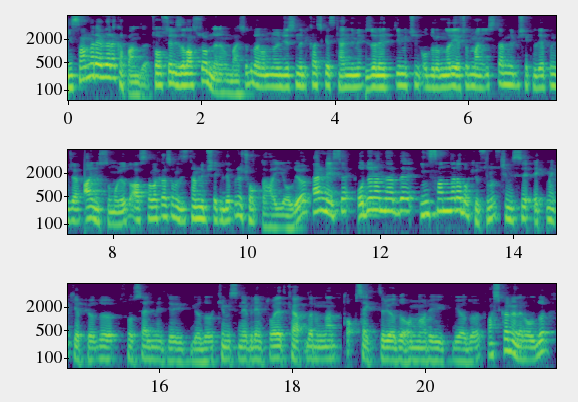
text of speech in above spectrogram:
İnsanlar evlere kapandı. Sosyal izolasyon dönemi başladı. Ben onun öncesinde birkaç kez kendimi izole ettiğim için o durumları yaşadım. Hani istemli bir şekilde yapınca aynısı mı oluyordu? Aslına bakarsanız istemli bir şekilde yapınca çok daha iyi oluyor. Her neyse o dönemlerde insanlara bakıyorsunuz. Kimisi ekmek yapıyordu, sosyal medya yüklüyordu. Kimisi ne bileyim tuvalet kağıtlarından top sektiriyordu, onları yüklüyordu. Başka neler oldu?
